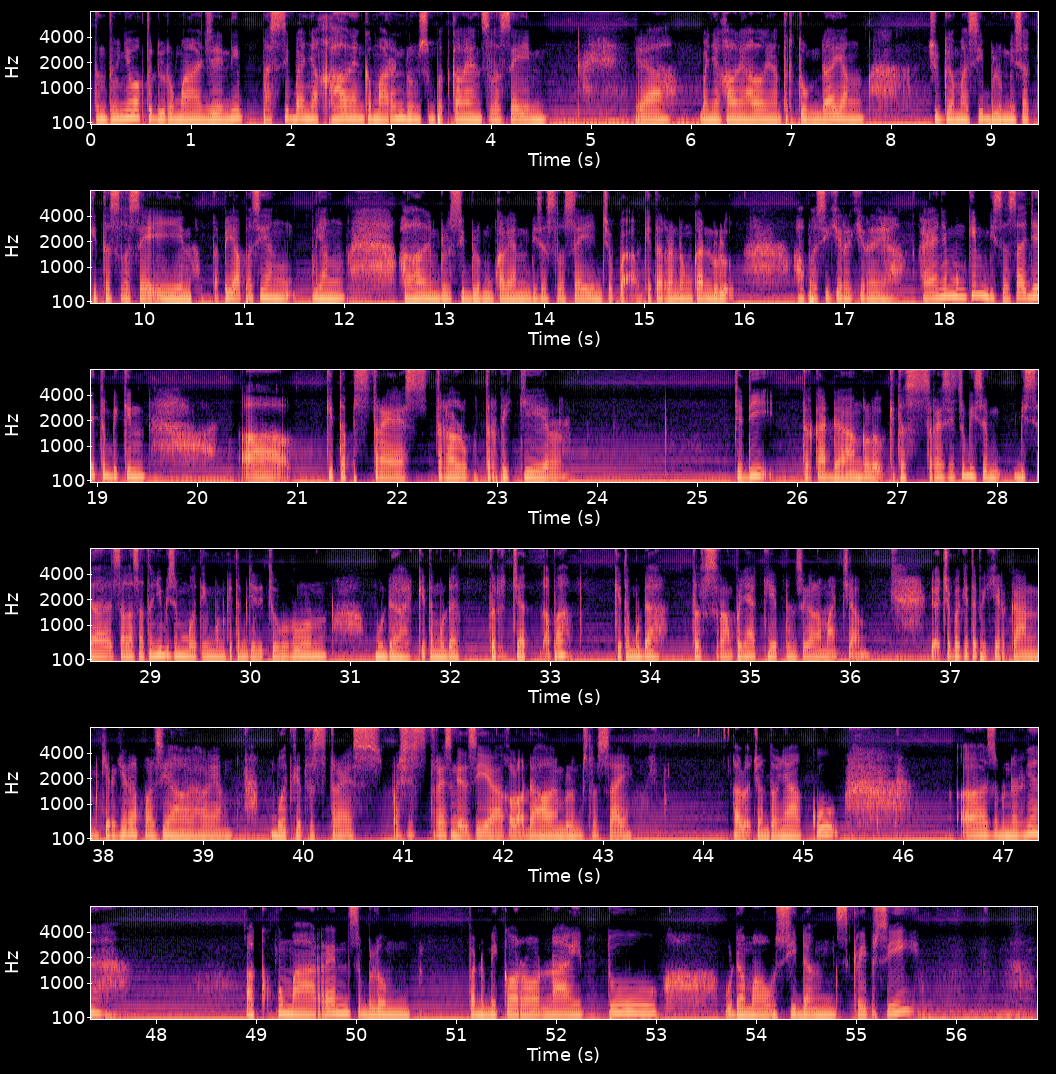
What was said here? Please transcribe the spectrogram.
Tentunya waktu di rumah aja ini pasti banyak hal yang kemarin belum sempat kalian selesaiin ya banyak hal-hal yang tertunda yang juga masih belum bisa kita selesaiin. Tapi apa sih yang yang hal-hal yang belum sih belum kalian bisa selesaiin? Coba kita renungkan dulu. Apa sih kira-kira ya? Kayaknya mungkin bisa saja itu bikin uh, kita stres terlalu terpikir. Jadi terkadang kalau kita stres itu bisa bisa salah satunya bisa membuat imun kita menjadi turun mudah kita mudah terjat apa? Kita mudah terserang penyakit dan segala macam. Yuk coba kita pikirkan, kira-kira apa sih hal-hal yang membuat kita stres? Pasti stres nggak sih ya kalau ada hal yang belum selesai? Kalau contohnya aku uh, sebenarnya aku kemarin sebelum pandemi corona itu udah mau sidang skripsi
